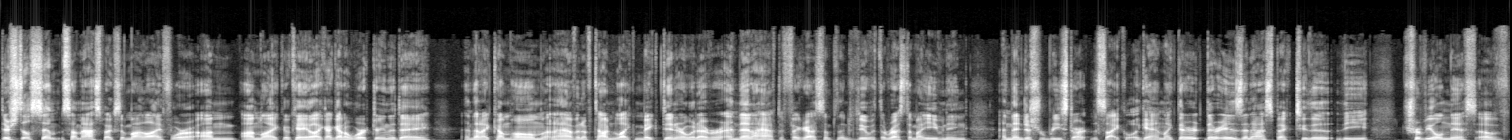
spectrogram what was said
there's still some some aspects of my life where I'm I'm like, okay, like I got to work during the day and then I come home and I have enough time to like make dinner or whatever, and then I have to figure out something to do with the rest of my evening, and then just restart the cycle again. Like there there is an aspect to the the trivialness of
